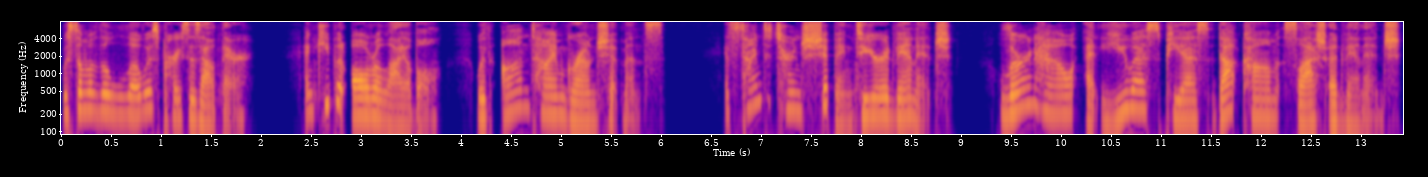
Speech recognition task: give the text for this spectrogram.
with some of the lowest prices out there. And keep it all reliable with on time ground shipments. It's time to turn shipping to your advantage. Learn how at usps.com/advantage.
